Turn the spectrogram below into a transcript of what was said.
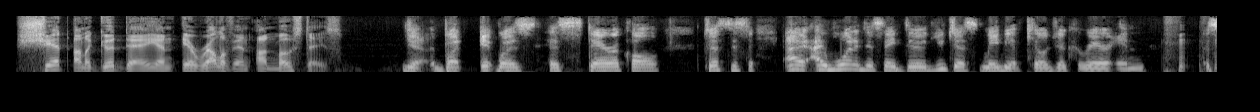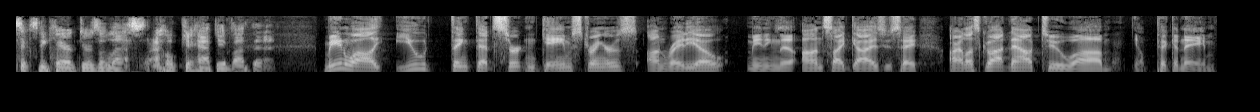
shit on a good day and irrelevant on most days. Yeah, but it was hysterical. Just to say, I, I wanted to say, dude, you just maybe have killed your career in 60 characters or less. I hope you're happy about that. Meanwhile, you think that certain game stringers on radio, meaning the on-site guys who say, "All right, let's go out now to um, you know pick a name,"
